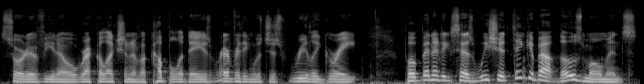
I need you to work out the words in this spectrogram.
sort of you know recollection of a couple of days where everything was just really great. Pope Benedict says we should think about those moments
